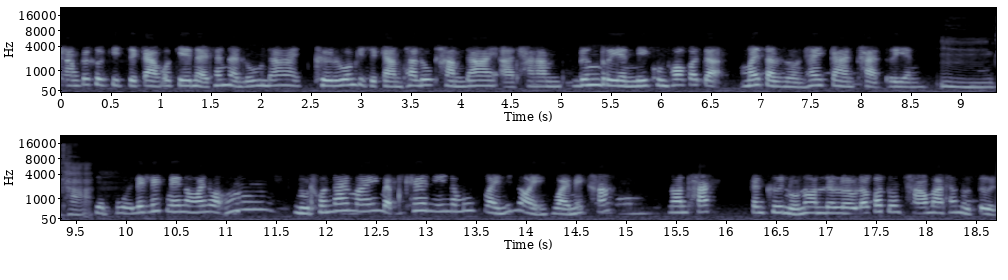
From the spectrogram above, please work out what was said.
กรรมก็คือกิจกรรมโอเคไหนท่านไหนร่วมได้ คือร่วมกิจกรรมถ้าลูกทำได้อาทำเรื่องเรียนนี้คุณพ่อก็จะไม่สนับสนุนให้การขาดเรียน อืมค่ะเจ็บป่วยเล็กๆน้อยๆว่าอืมหนูทนได้ไหมแบบแค่นี้น้ำมูกไหลนิดหน่อยไหวไหมคะ นอนพัก กลางคืนหนูนอนเร็วๆแล้วก็ตอนเช้ามาถ้าหนูตื่น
